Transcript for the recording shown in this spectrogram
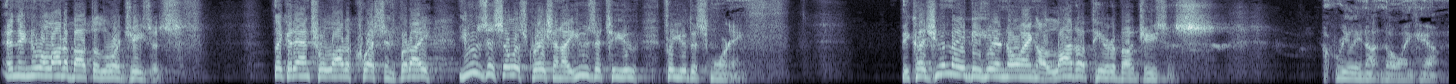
and they knew a lot about the Lord Jesus. They could answer a lot of questions, but I use this illustration, I use it to you for you this morning. Because you may be here knowing a lot up here about Jesus, but really not knowing him.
